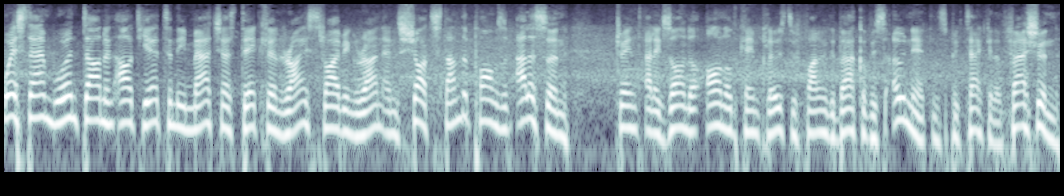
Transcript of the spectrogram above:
West Ham weren't down and out yet in the match as Declan Rice driving run and shot stunned the palms of Alisson. Trent Alexander-Arnold came close to finding the back of his own net in spectacular fashion.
